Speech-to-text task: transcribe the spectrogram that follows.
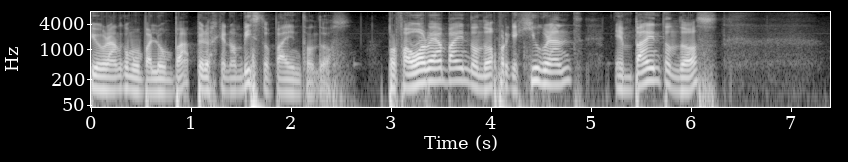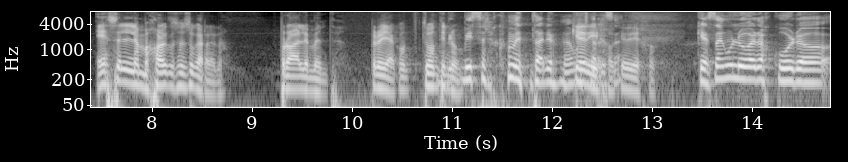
Hugh Grant como un palumpa, pero es que no han visto Paddington 2. Por favor, vean Paddington 2 porque Hugh Grant en Paddington 2 es la mejor actuación de su carrera. Probablemente. Pero ya, con- continúa. ¿Viste los comentarios? Me ¿Qué dijo? risa. ¿Qué dijo? Que está en un lugar oscuro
